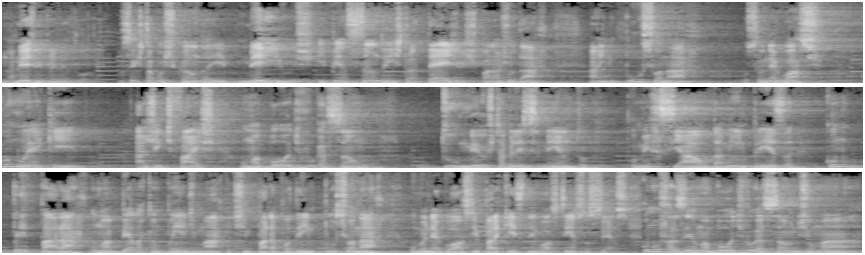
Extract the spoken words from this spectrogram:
não é mesmo, empreendedor? Você está buscando aí meios e pensando em estratégias para ajudar a impulsionar o seu negócio? Como é que a gente faz uma boa divulgação do meu estabelecimento comercial, da minha empresa, como preparar uma bela campanha de marketing para poder impulsionar o meu negócio e para que esse negócio tenha sucesso. Como fazer uma boa divulgação de uma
